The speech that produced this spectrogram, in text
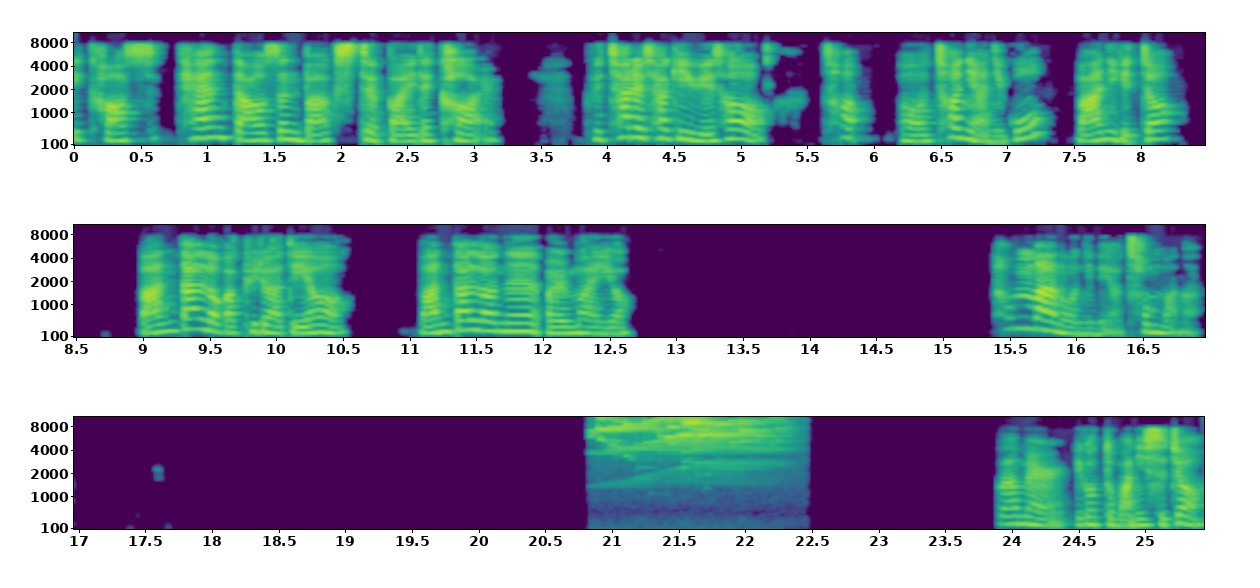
It costs 10,000 bucks to buy the car. 그 차를 사기 위해서 천, 어, 천이 아니고 만이겠죠? 만 달러가 필요하대요. 만 달러는 얼마예요? 천만 원이네요. 천만 원. Bummer 이것도 많이 쓰죠?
